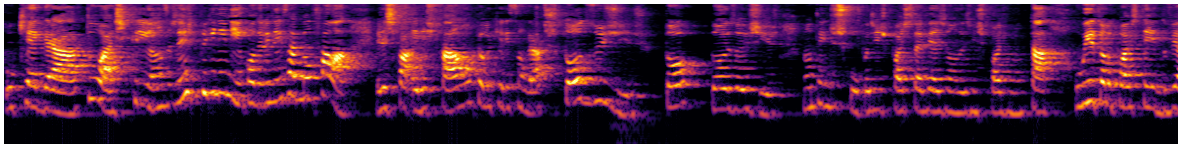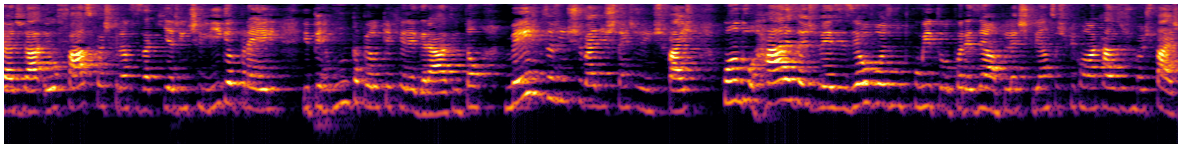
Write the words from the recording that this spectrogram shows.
o que é grato. As crianças, desde pequenininho, quando eles nem sabiam falar, eles, eles falam pelo que eles são gratos todos os dias. Todos os dias. Não tem desculpa. A gente pode estar viajando, a gente pode montar. O Ítalo pode ter ido viajar. Eu faço com as crianças aqui, a gente liga para ele e pergunta pelo que, que ele é grato. Então, mesmo se a gente estiver distante, a gente faz. Quando raras as vezes eu vou junto com o Ítalo, por exemplo, e as crianças ficam na casa dos meus pais.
